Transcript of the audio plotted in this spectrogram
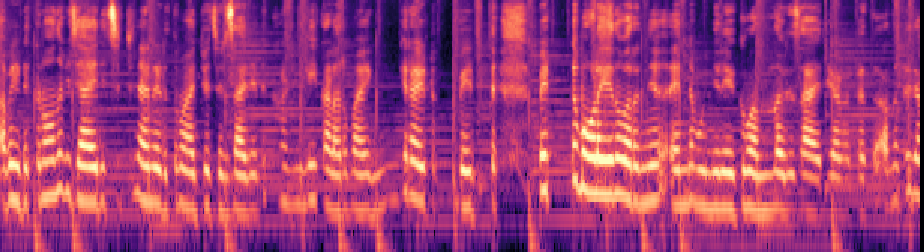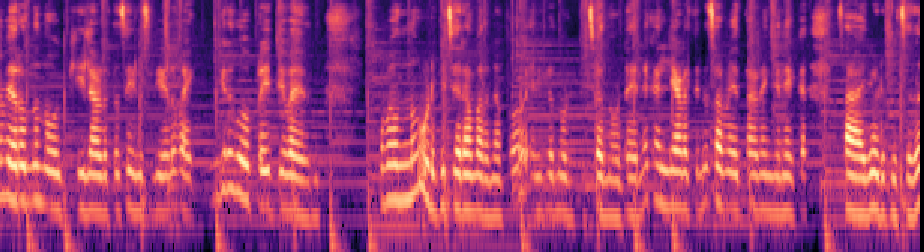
അപ്പോൾ എടുക്കണമെന്ന് വിചാരിച്ചിട്ട് ഞാൻ എടുത്ത് മാറ്റി വെച്ചൊരു സാരി എന്റെ കണ്ണിൽ കളർ ഭയങ്കരമായിട്ട് പെട്ട് പെട്ട് മോളേ എന്ന് പറഞ്ഞ് എന്റെ മുന്നിലേക്ക് വന്ന ഒരു സാരിയാണ് കേട്ടത് എന്നിട്ട് ഞാൻ വേറെ ഒന്നും നോക്കിയില്ല. അവിടുത്തെ സെയിൽസ് ഗേൾ ഭയങ്കര കോപ്പറേറ്റീവ് ആയിരുന്നു. അപ്പോൾ ഒന്ന് ഉടുപ്പിച്ച് തരാൻ പറഞ്ഞപ്പോൾ എനിക്കൊന്ന് ഉടുപ്പിച്ച് തന്നോട്ടെ. എന്റെ കല്യാണത്തിന്റെ സമയത്താണ് ഇങ്ങനെയൊക്കെ സാരി ഉടുപ്പിച്ചത്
